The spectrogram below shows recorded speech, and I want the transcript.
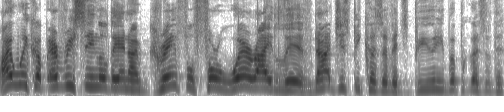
I wake up every single day and I'm grateful for where I live, not just because of its beauty, but because of the,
